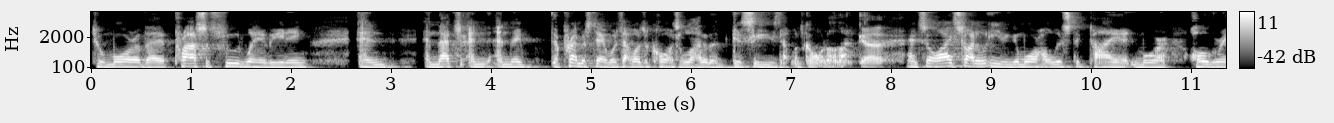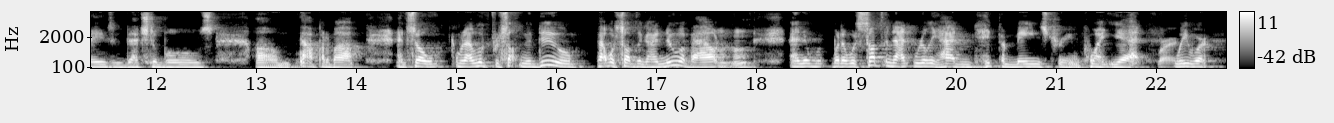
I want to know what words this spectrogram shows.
to more of a processed food way of eating. And and that's and and the the premise there was that was of course a lot of the disease that was going on. Got it. and so i started eating a more holistic diet and more whole grains and vegetables um, blah. and so when i looked for something to do that was something i knew about mm-hmm. and it, but it was something that really hadn't hit the mainstream quite yet right. we were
